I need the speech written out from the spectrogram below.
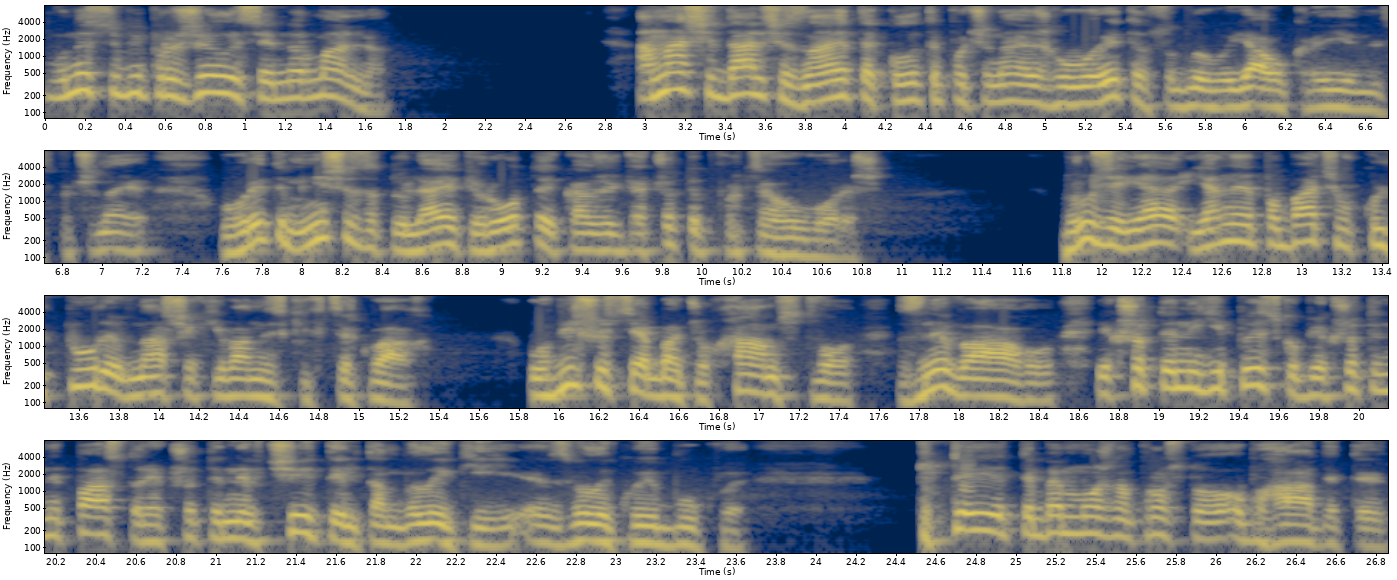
вони собі прожилися і нормально. А наші далі, знаєте, коли ти починаєш говорити, особливо я, українець, починаю говорити, мені ще затуляють рота і кажуть, а чого ти про це говориш? Друзі, я, я не побачив культури в наших іванівських церквах. У більшості я бачу хамство, зневагу. Якщо ти не єпископ, якщо ти не пастор, якщо ти не вчитель там великий е, з великої букви, то ти, тебе можна просто обгадити.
